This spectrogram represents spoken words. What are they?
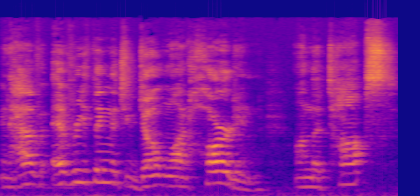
and have everything that you don't want harden on the tops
